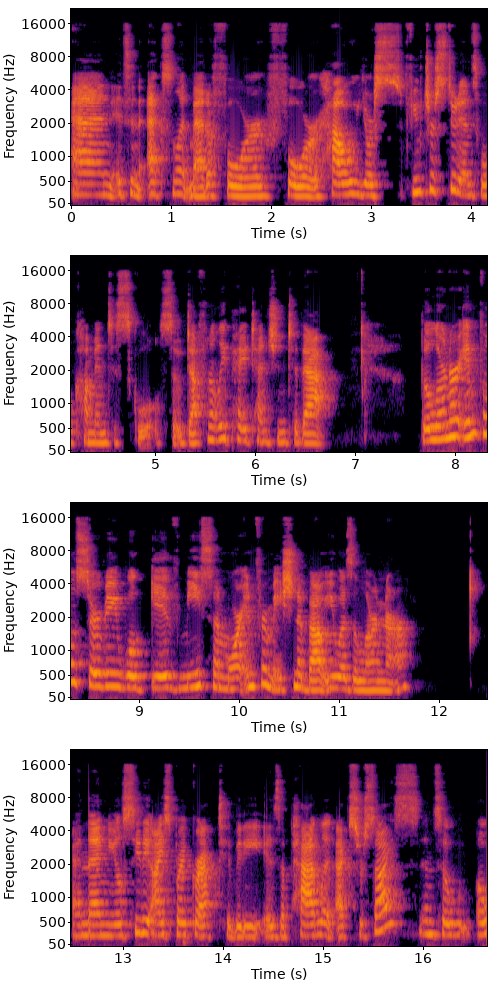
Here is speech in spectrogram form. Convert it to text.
And it's an excellent metaphor for how your future students will come into school. So definitely pay attention to that. The Learner Info Survey will give me some more information about you as a learner. And then you'll see the icebreaker activity is a Padlet exercise. And so a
